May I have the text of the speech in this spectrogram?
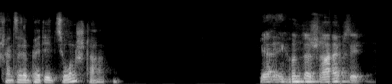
Kannst du eine Petition starten? Ja, ich unterschreibe sie.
